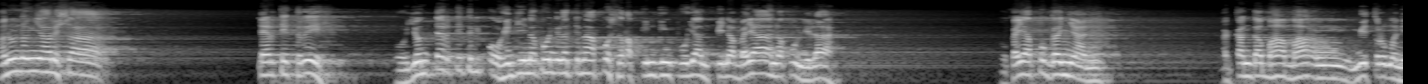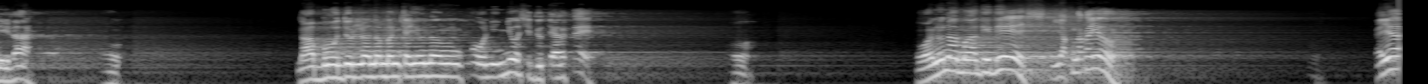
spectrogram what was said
Ano nangyari sa 33? O, yung 33 po, hindi na po nila tinapos, nakapinding po yan, pinabayaan na po nila. O, kaya po ganyan, nagkandabhaba ang Metro Manila. O, nabudol na naman kayo ng phone ninyo, si Duterte. O, o ano na mga DDS, iyak na kayo. Kaya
